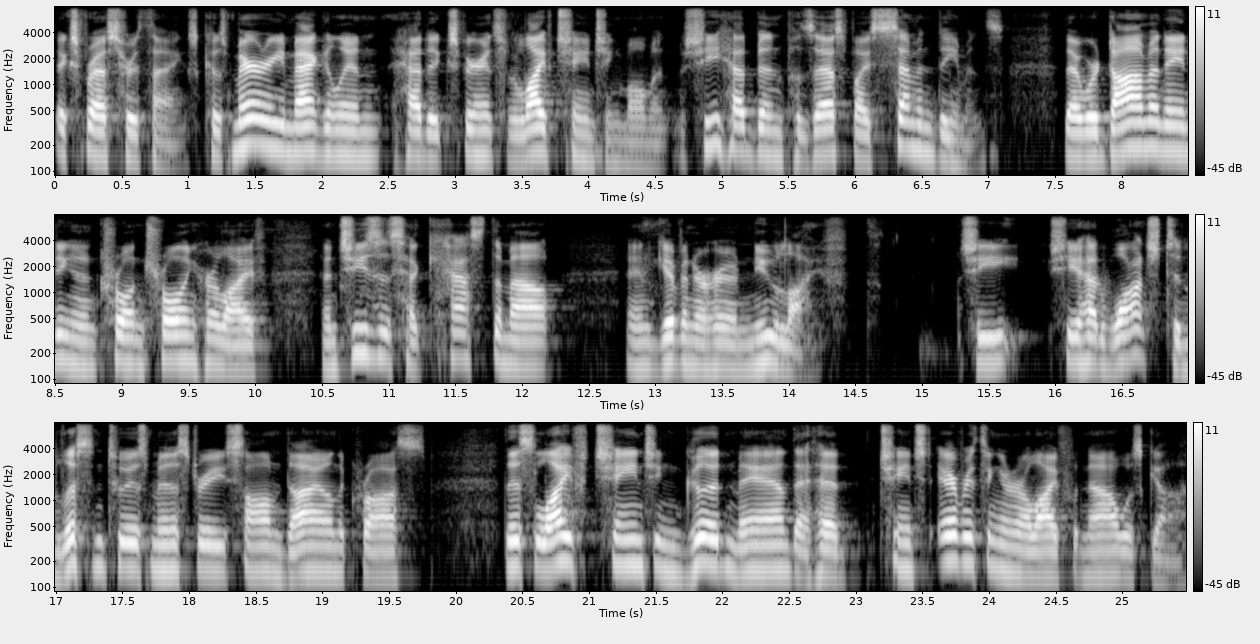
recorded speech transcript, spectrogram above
express her thanks because Mary Magdalene had experienced a life changing moment. She had been possessed by seven demons that were dominating and controlling her life, and Jesus had cast them out and given her a new life. She, she had watched and listened to his ministry, saw him die on the cross. This life changing good man that had changed everything in her life now was gone.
